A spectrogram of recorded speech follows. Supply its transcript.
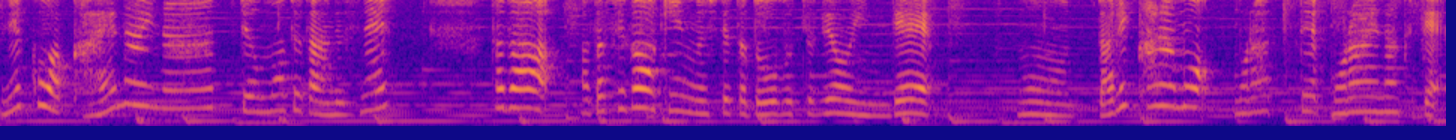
猫は飼えないなって思ってたんですね。ただ私が勤務してた動物病院でもう誰からももらってもらえなくて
